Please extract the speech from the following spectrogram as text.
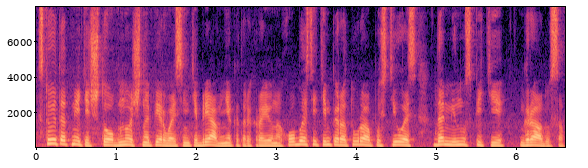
Стоит отметить, что в ночь на 1 сентября в некоторых районах области температура опустилась до минус 5 градусов.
